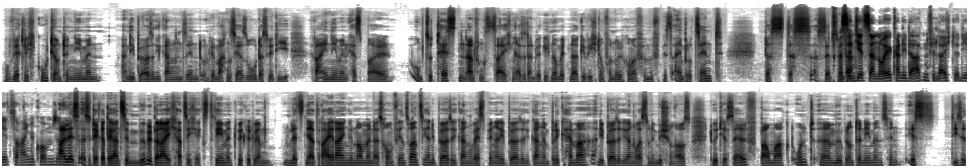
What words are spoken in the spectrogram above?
wo wirklich gute Unternehmen an die Börse gegangen sind und wir machen es ja so, dass wir die reinnehmen erstmal um zu testen, in Anführungszeichen, also dann wirklich nur mit einer Gewichtung von 0,5 bis 1 Prozent Das, das, also selbst Was sind jetzt da neue Kandidaten vielleicht, die jetzt da reingekommen sind? Alles, also der, der ganze Möbelbereich hat sich extrem entwickelt. Wir haben im letzten Jahr drei reingenommen. Da ist Home24 an die Börse gegangen, Westwing an die Börse gegangen, Brick Hammer an die Börse gegangen, was so eine Mischung aus Do-it-yourself, Baumarkt und äh, Möbelunternehmen sind, ist diese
